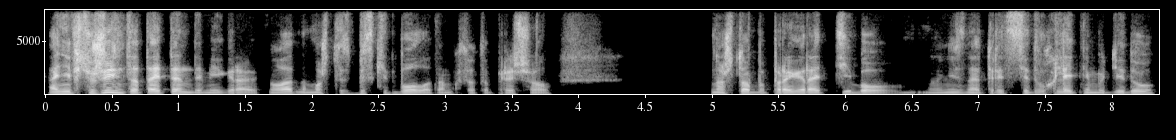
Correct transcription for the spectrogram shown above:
они всю жизнь-то тайтендами играют. Ну ладно, может, из баскетбола там кто-то пришел. Но чтобы проиграть Тибу, ну, не знаю, 32-летнему деду,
